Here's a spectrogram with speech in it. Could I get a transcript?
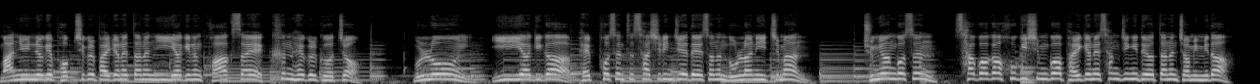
만유인력의 법칙을 발견했다는 이 이야기는 과학사에 큰 획을 그었죠. 물론 이 이야기가 100% 사실인지에 대해서는 논란이 있지만 중요한 것은 사과가 호기심과 발견의 상징이 되었다는 점입니다.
